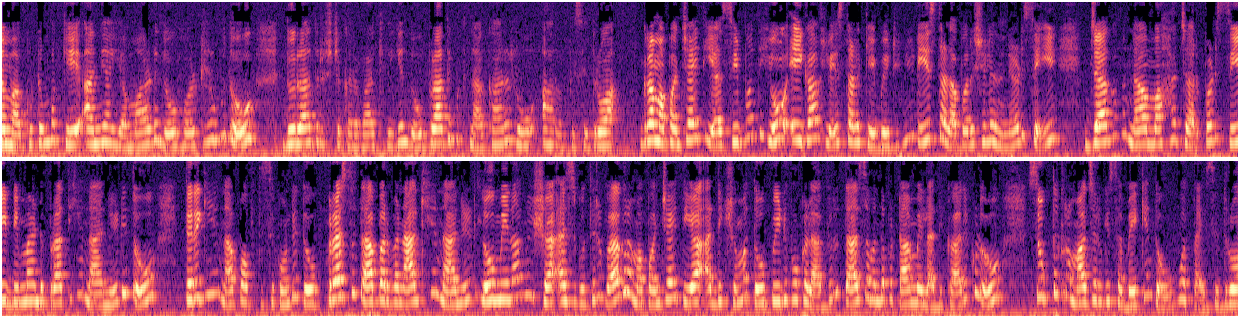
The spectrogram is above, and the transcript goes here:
ನಮ್ಮ ಕುಟುಂಬಕ್ಕೆ ಅನ್ಯಾಯ ಮಾಡಲು ಹೊರಟಿರುವುದು ದುರಾದೃಷ್ಟಕರವಾಗಿದೆ ಎಂದು ಪ್ರತಿಭಟನಾಕಾರರು ಆರೋಪಿಸಿದರು. ಗ್ರಾಮ ಪಂಚಾಯಿತಿಯ ಸಿಬ್ಬಂದಿಯು ಈಗಾಗಲೇ ಸ್ಥಳಕ್ಕೆ ಭೇಟಿ ನೀಡಿ ಸ್ಥಳ ಪರಿಶೀಲನೆ ನಡೆಸಿ ಜಾಗವನ್ನ ಮಹಾಜಾರ್ಪಡಿಸಿ ಡಿಮ್ಯಾಂಡ್ ಪ್ರತಿಯನ್ನ ನೀಡಿದ್ದು, ತೆರಿಗೆಯನ್ನ ಪಾವತಿಸಿಕೊಂಡಿದ್ದು, ಪ್ರಸ್ತುತ ಪರವಾನಗಿಯನ್ನ ನೀಡಲು ಮೀನಾಮೇಶ ಎಸಗುತ್ತಿರುವ ಗ್ರಾಮ ಪಂಚಾಯಿತಿಯ ಅಧ್ಯಕ್ಷ ಮತ್ತು ಪಿಡಿಒಗಳ ವಿರುದ್ಧ ಸಂಬಂಧಪಟ್ಟ ಮೇಲಾಧಿಕಾರಿಗಳು ಸೂಕ್ತ ಕ್ರಮ ಜರುಗಿಸಬೇಕೆಂದು ಒತ್ತಾಯಿಸಿದರು.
